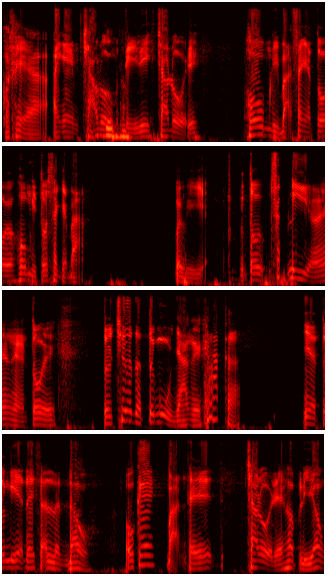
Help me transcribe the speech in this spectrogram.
có thể anh em trao đổi một tí đi trao đổi đi. Hôm thì bạn sang nhà tôi hôm thì tôi sang nhà bạn. Bởi vì tôi sắp đi rồi nên là tôi tôi chưa giờ tôi ngủ nhà người khác cả. Nhưng mà tôi nghĩ đây sẽ là lần đầu. Ok bạn thấy trao đổi đấy hợp lý không?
